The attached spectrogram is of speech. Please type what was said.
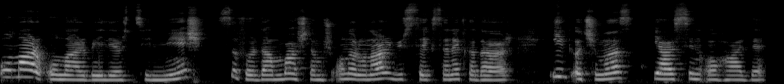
onar onar belirtilmiş. Sıfırdan başlamış onar onar 180'e kadar. İlk açımız gelsin o halde.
